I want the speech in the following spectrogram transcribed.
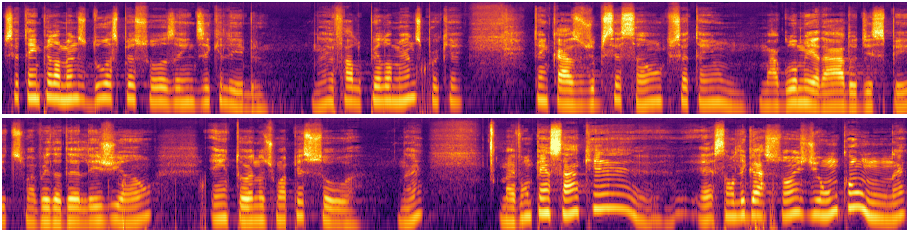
você tem pelo menos duas pessoas em desequilíbrio. Né? Eu falo pelo menos porque tem casos de obsessão que você tem um, um aglomerado de espíritos, uma verdadeira legião em torno de uma pessoa, né? Mas vamos pensar que é, são ligações de um com um, né?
